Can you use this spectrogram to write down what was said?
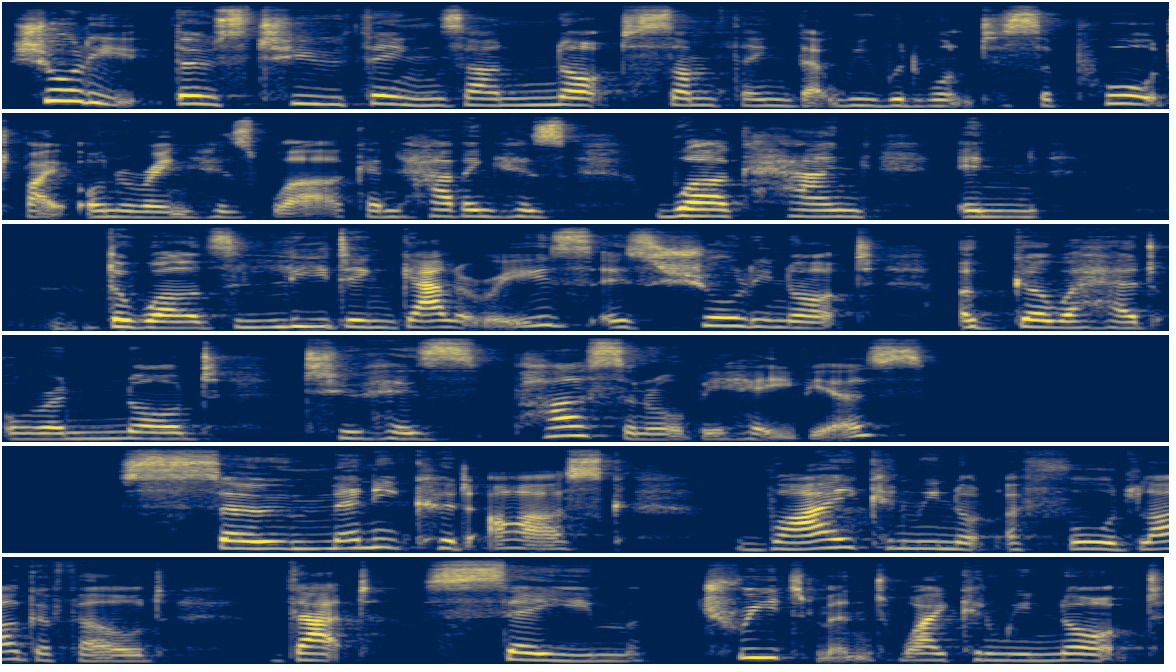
Surely those two things are not something that we would want to support by honoring his work and having his work hang in the world's leading galleries is surely not a go ahead or a nod to his personal behaviors. So many could ask why can we not afford Lagerfeld that same treatment? Why can we not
